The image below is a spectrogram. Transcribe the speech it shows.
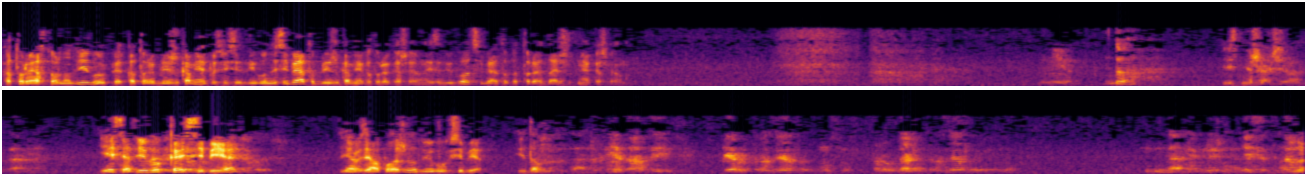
в которую я сторону двигаю, которая ближе ко мне, пусть если я двигаю на себя, то ближе ко мне, которая кошерная. Если двигаю от себя, то которая дальше от меня кошерная. Нет. Да. Если не раздали. Если я двигаю к себе, я взял, положил, двигаю к себе. И там, Да. Нет, а ты первый ты разрезал, ну, в смысле, второй дальний ты разрезал или нет? Ближний. Если ты там Да.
